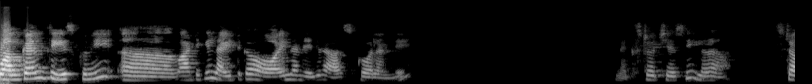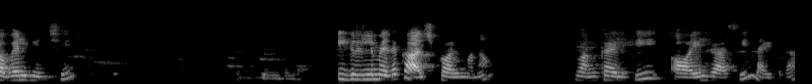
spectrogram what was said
వంకాయలు తీసుకుని వాటికి వాటికి లైట్‌గా ఆయిల్ అనేది రాసుకోవాలండి. నెక్స్ట్ వచ్చేసి ఇలా స్టవ్ వెలిగించి ఈ గ్రిల్ మీద కాల్చుకోవాలి మనం. వంకాయలకి ఆయిల్ రాసి లైట్‌గా.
